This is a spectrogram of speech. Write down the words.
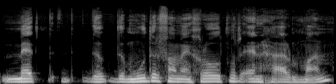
met de, de moeder van mijn grootmoeder en haar man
